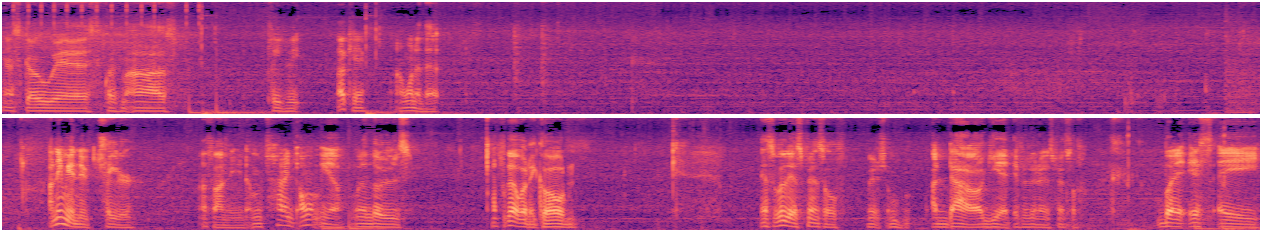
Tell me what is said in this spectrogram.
Let's go with close my eyes. Please be okay. I wanted that. I need me a new cheater. That's what I need. I'm trying to. I want me a one of those. I forgot what they called. It's really expensive, which I'm- doubt I'll get if it's really expensive. But it's a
